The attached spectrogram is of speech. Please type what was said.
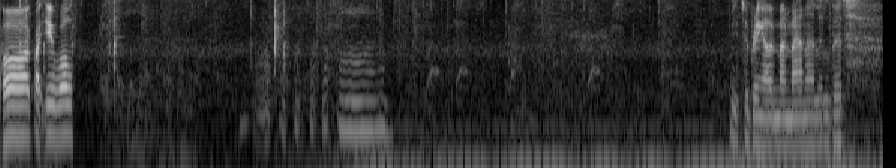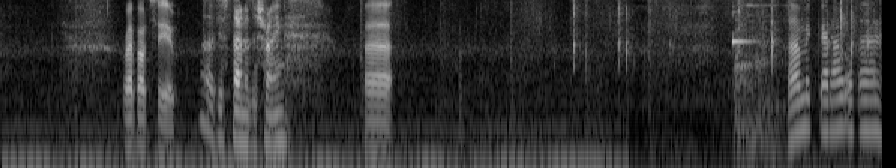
Oh, I got you, wolf. Need to bring out my mana a little bit. Whereabouts are you? Uh, just down at the shrine. Uh. Damn it, get out of there.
